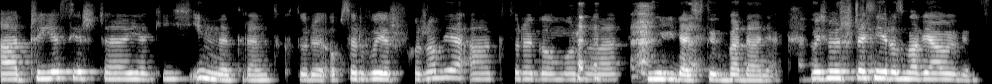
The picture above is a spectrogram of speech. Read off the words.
A czy jest jeszcze jakiś inny trend, który obserwujesz w Chorzowie, a którego może nie widać w tych badaniach? Myśmy już wcześniej rozmawiały, więc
